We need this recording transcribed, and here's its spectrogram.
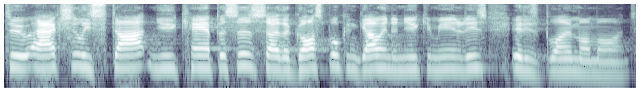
to actually start new campuses so the gospel can go into new communities, it has blown my mind.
